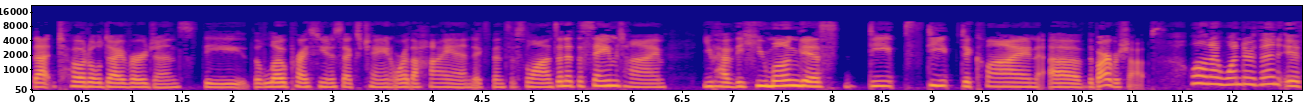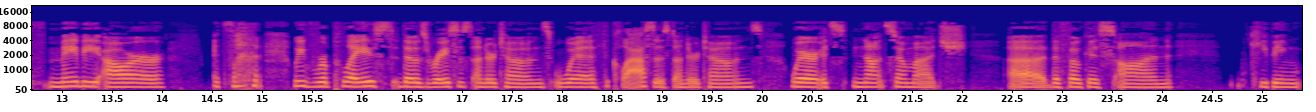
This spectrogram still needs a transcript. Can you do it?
That total divergence, the, the low price unisex chain or the high end expensive salons. And at the same time, you have the humongous, deep, steep decline of the barbershops. Well, and I wonder then if maybe our, it's like we've replaced those racist undertones with classist undertones where it's not so much uh, the focus on keeping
